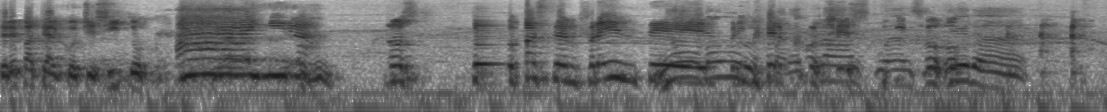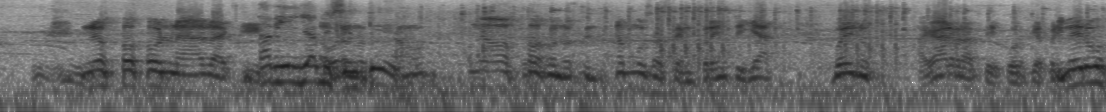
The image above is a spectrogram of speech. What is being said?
trépate al cochecito. ¡Ay, mira! Nos, tocaste enfrente. No, el primer atrás, Juan, No, nada. aquí. Está bien, ya me senté. no, nos sentamos hasta enfrente ya. Bueno, agárrate, porque primero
